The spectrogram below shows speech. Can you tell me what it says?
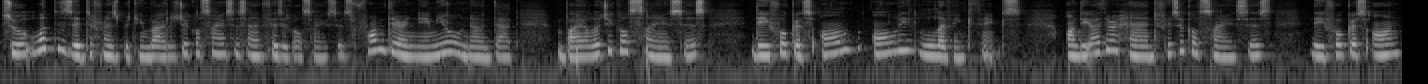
So, what is the difference between biological sciences and physical sciences? From their name, you will know that biological sciences they focus on only living things. On the other hand, physical sciences they focus on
